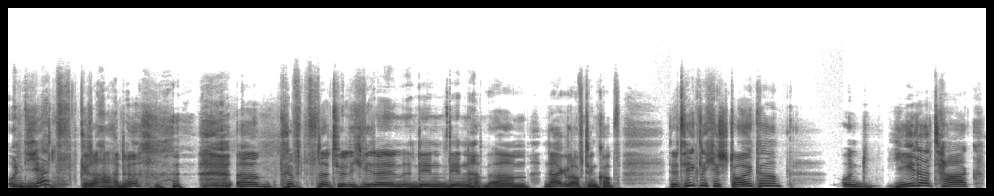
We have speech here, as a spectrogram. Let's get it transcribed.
und jetzt gerade ähm, trifft es natürlich wieder den, den, den ähm, Nagel auf den Kopf. Der tägliche Stoiker und jeder Tag,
